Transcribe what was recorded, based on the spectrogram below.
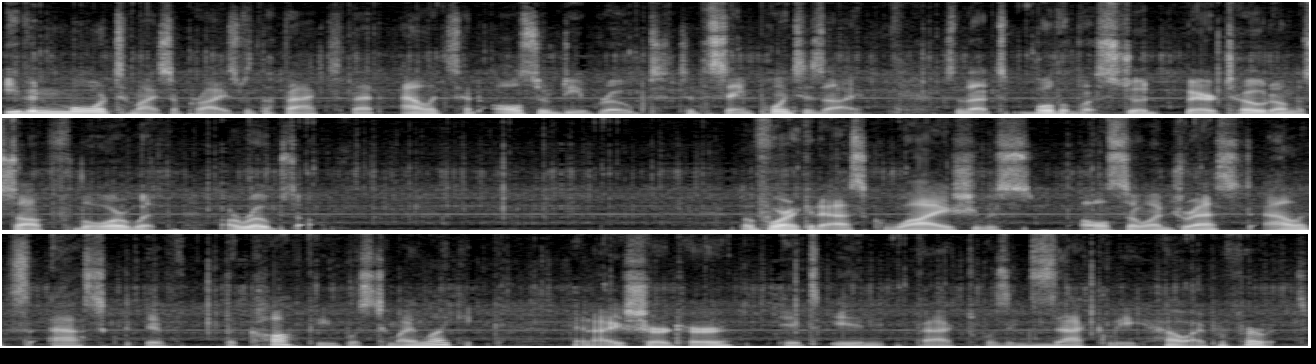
Even more to my surprise was the fact that Alex had also derobed to the same point as I, so that both of us stood bare toed on the soft floor with our robes on. Before I could ask why she was also undressed, Alex asked if the coffee was to my liking, and I assured her it in fact was exactly how I prefer it.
